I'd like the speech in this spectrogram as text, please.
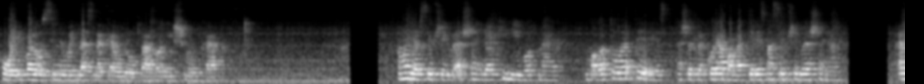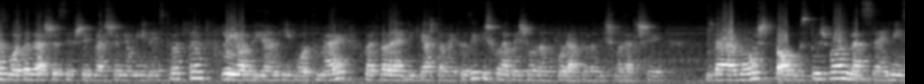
hogy valószínű, hogy lesznek Európában is munkák. A Magyar Szépségversenyre kihívott meg magatól vettél részt? Esetleg korábban vettél részt már szépségversenyen? Ez volt az első szépségverseny, amin részt vettem. Lé Adrián hívott meg, mert vele együtt jártam egy középiskolába, és onnan korábban az ismerettség. De most augusztusban lesz egy Miss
